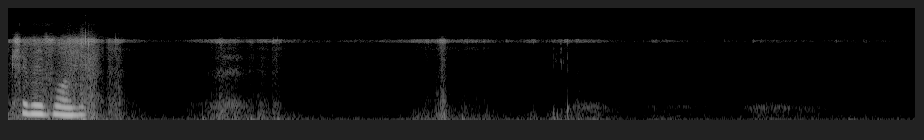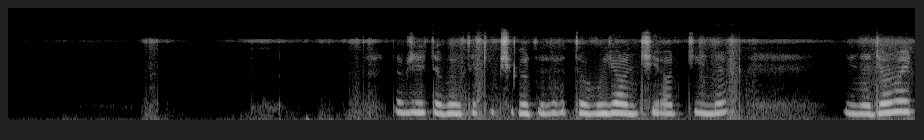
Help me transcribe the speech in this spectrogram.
Tak sobie włożę. Dobrze, to był taki przygotowujący odcinek. I na domek.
